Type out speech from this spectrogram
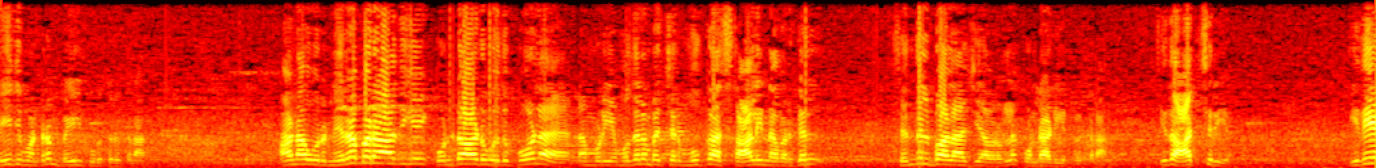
நீதிமன்றம் பெயில் கொடுத்துருக்குறாங்க. ஆனால் ஒரு நிரபராதியை கொண்டாடுவது போல நம்முடைய முதலமைச்சர் மு க ஸ்டாலின் அவர்கள் செந்தில் பாலாஜி அவர்களை கொண்டாடிட்டு இருக்கிறாங்க. இது ஆச்சரியம். இதே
